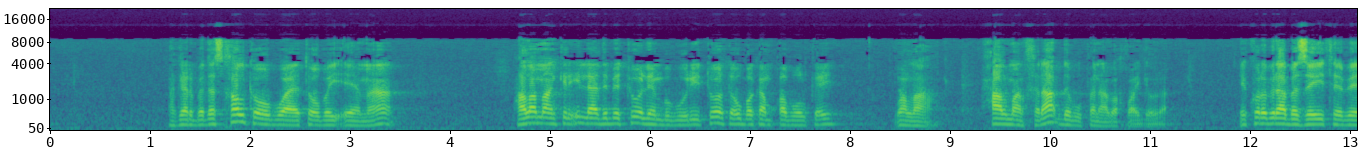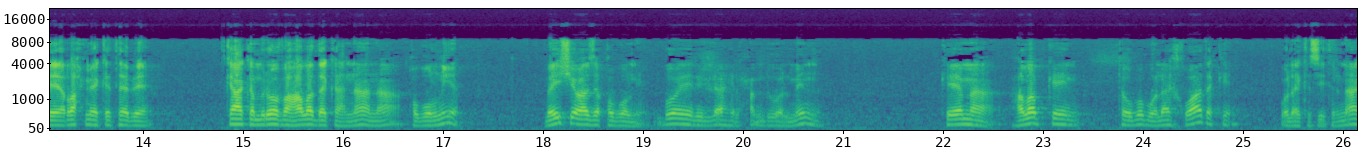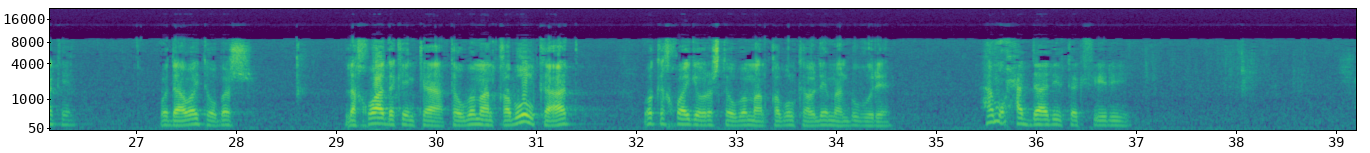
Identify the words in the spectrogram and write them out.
ئەگەر بەدەست خەڵکەوە بواە تەوبەی ئێمە هەڵەمان کرد ئللا دەبێت تۆ لێم ببووری تۆ تەو بەکەم قبولکەی وڵا حاڵمان خراپ دەبوو پەنا بەخوای گەورە یکوڕە برا بەزەیت هەبێ ڕەحمێکت هەبێ کاکە مرۆڤ هەڵە دەکەن نانا قوبول نییە بەیشی وازە قوبول نییە بۆیە لله الحەمد والمن کە ئێمە هەڵە بکەین تەوبە بۆ لای خوا دەکەین بۆ لای کەسی تر ناکەین و داوای تەوبەش لە خوا دەکەین کە تەوبەمان قبول کات وەکە خی گەورەش تەوبەمان قبول کا و لێمان ببورێ هەموو حەدادی و تەکفیری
